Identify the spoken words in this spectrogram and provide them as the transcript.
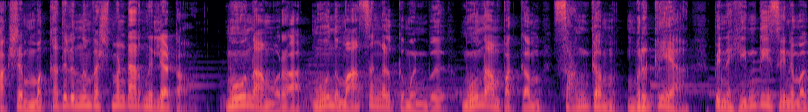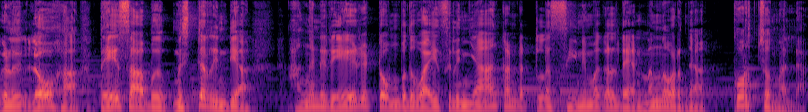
പക്ഷെ ഉമ്മക്കതിലൊന്നും വിഷമമുണ്ടായിരുന്നില്ല കേട്ടോ. മൂന്നാം മുറ മൂന്ന് മാസങ്ങൾക്ക് മുൻപ് മൂന്നാം പക്കം സംഘം മൃഗയ. പിന്നെ ഹിന്ദി സിനിമകൾ ലോഹ തേസാബ് മിസ്റ്റർ ഇന്ത്യ. അങ്ങനെ ഒരു ഏഴെട്ട് ഒമ്പത് വയസ്സിൽ ഞാൻ കണ്ടിട്ടുള്ള സിനിമകളുടെ എണ്ണം എന്ന് പറഞ്ഞാൽ കുറച്ചൊന്നല്ല.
